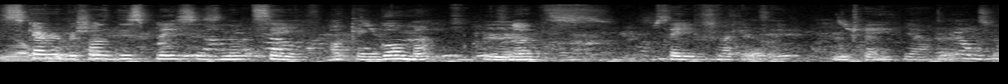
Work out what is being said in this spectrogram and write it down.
it's scary because this place is not safe. Okay, Goma is not safe, I can say. Okay. Yeah, so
